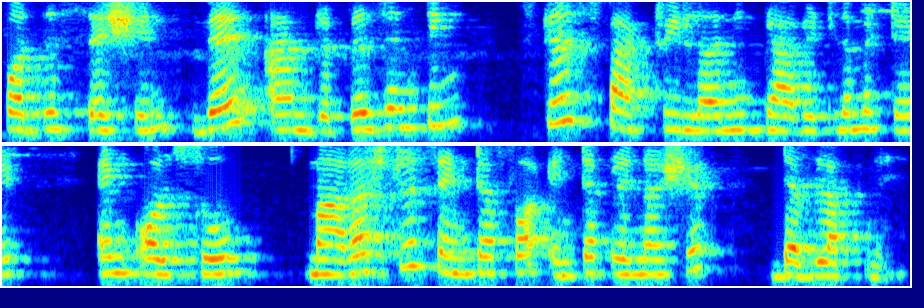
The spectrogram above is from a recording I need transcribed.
for this session where I am representing Skills Factory Learning Private Limited and also Maharashtra Center for Entrepreneurship Development.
